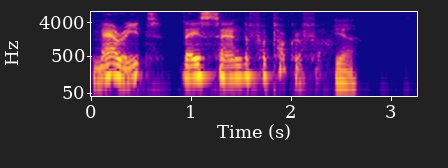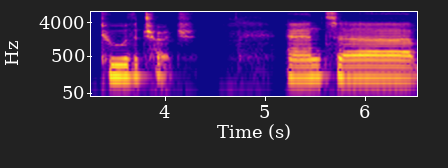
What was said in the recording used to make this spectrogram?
married, they sent a photographer. Yeah. To the church, and uh,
